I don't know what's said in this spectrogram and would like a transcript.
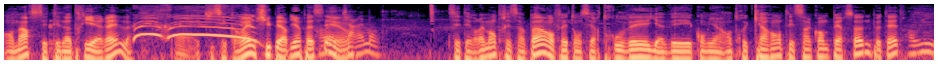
en mars, c'était notre IRL, euh, qui s'est quand même super bien Ah passé. ouais, hein. carrément. C'était vraiment très sympa. En fait, on s'est retrouvés, il y avait combien Entre 40 et 50 personnes peut-être. Ah oui.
